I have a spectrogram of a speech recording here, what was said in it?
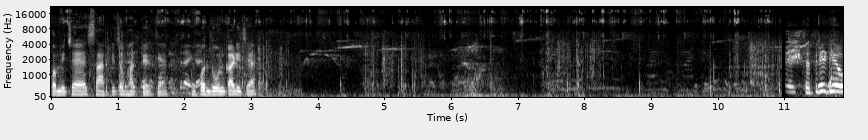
पमीचे आहे. सारथीचं भात पेरते आहे. पण दोन काडीचे आहे. छत्री ठेव.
